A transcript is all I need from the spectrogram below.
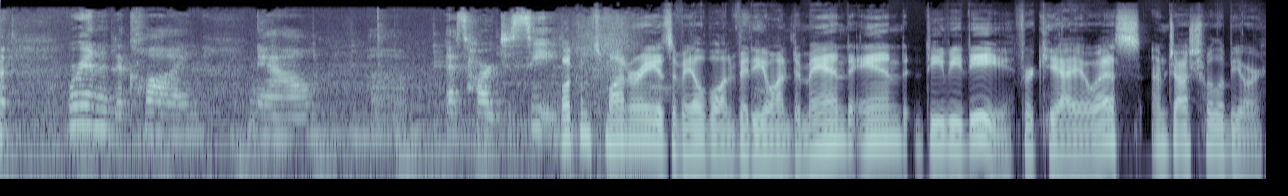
We're in a decline now. Um, that's hard to see. Welcome to Monterey is available on video on demand and DVD. For KIOS, I'm Joshua LeBior.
